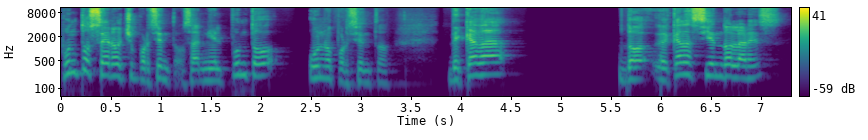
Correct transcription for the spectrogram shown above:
0.08%, o sea, ni el 0.1%. De cada, de cada 100 dólares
